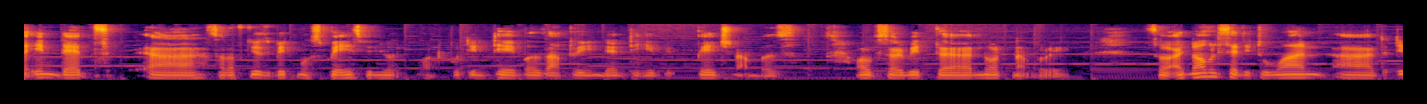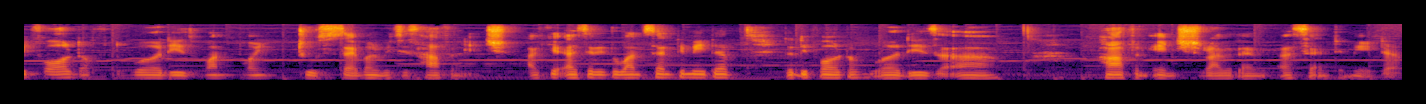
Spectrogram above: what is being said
indents uh, sort of gives a bit more space when you want to put in tables after indenting it with page numbers. Or sorry with uh, note numbering. So I normally set it to 1 uh, the default of the word is 1.27 which is half an inch. I, I set it to 1 centimeter. The default of word is uh, half an inch rather than a centimeter.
